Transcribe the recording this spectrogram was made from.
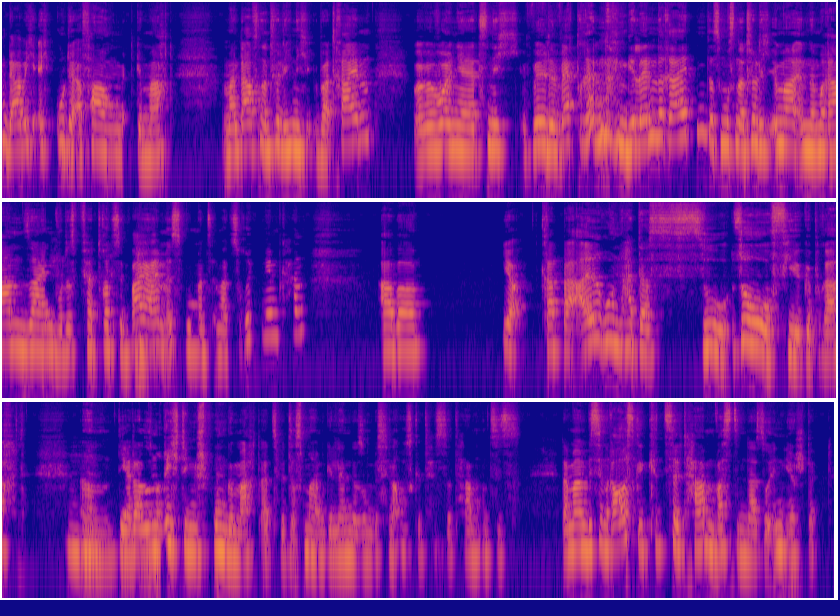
Da habe ich echt gute Erfahrungen mitgemacht. Man darf es natürlich nicht übertreiben, weil wir wollen ja jetzt nicht wilde Wettrennen im Gelände reiten. Das muss natürlich immer in einem Rahmen sein, wo das Pferd trotzdem bei einem ist, wo man es immer zurücknehmen kann. Aber ja, gerade bei Alrun hat das so, so viel gebracht. Mhm. Ähm, die hat da so einen richtigen Sprung gemacht, als wir das mal im Gelände so ein bisschen ausgetestet haben und sie da mal ein bisschen rausgekitzelt haben, was denn da so in ihr steckt.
